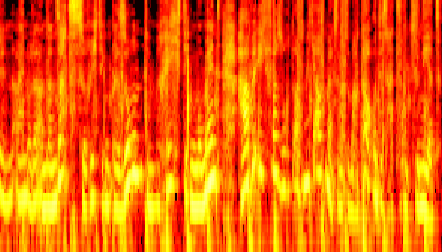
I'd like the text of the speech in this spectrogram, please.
den ein oder anderen Satz zur richtigen Person im richtigen Moment habe ich versucht, auf mich aufmerksam zu machen. Und es hat funktioniert.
